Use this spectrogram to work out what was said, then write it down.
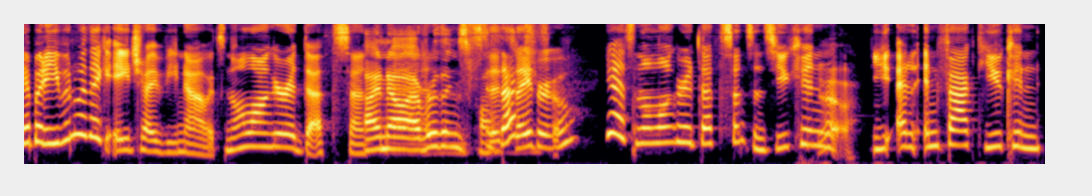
Yeah, but even with like HIV now, it's no longer a death sentence. I know, everything's fine. Is that it's- true? Yeah, it's no longer a death sentence. You can, Yeah. you, and in fact, you can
